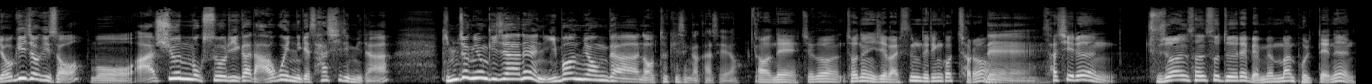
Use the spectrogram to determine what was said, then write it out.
여기저기서 뭐 아쉬운 목소리가 나오고 있는 게 사실입니다. 김정용 기자는 이번 명단 어떻게 생각하세요? 아, 네. 제가 저는 이제 말씀드린 것처럼 네. 사실은 주전 선수들의 몇몇만 볼 때는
